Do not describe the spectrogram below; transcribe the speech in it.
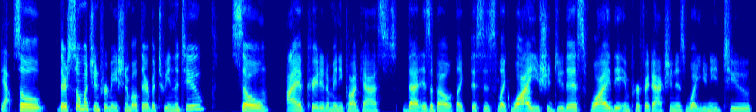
yeah so there's so much information about there between the two so I have created a mini podcast that is about like this is like why you should do this, why the imperfect action is what you need to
